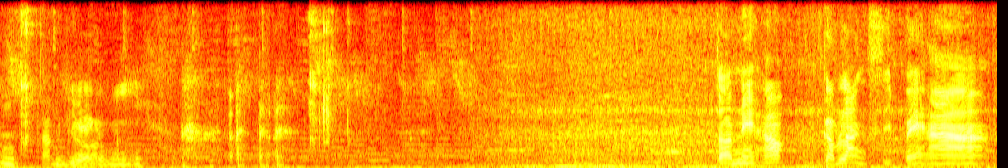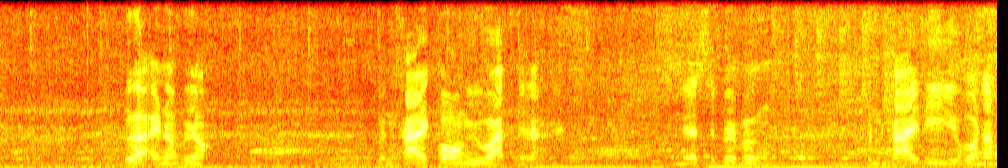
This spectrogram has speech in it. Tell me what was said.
อืมเบียร์ก็มี ตอนนี้ครับกำลังสิไปหา เอื้อไอ้เนาะพี่น้องเป็นขายของอยู่วัดนี่แหละเดี๋ยวสิไปเบิ่งคนขายดีอยู่บ่นะ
